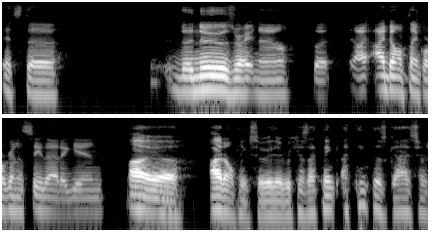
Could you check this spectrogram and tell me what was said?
it's the the news right now. But I, I don't think we're going to see that again. I uh, I don't think so either because I think I think those guys are.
